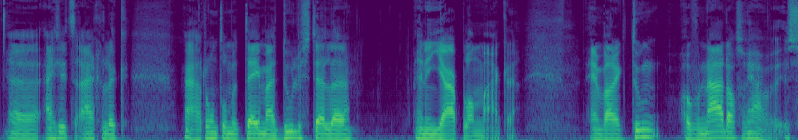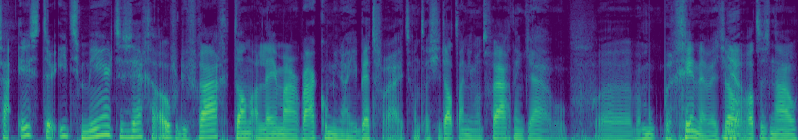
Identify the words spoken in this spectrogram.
Eh, hij zit eigenlijk nou, rondom het thema doelen stellen en een jaarplan maken. En waar ik toen over nadacht, ja, is er iets meer te zeggen over die vraag dan alleen maar waar kom je nou je bed voor uit? Want als je dat aan iemand vraagt, denk je, ja, pff, eh, waar moet ik beginnen? Weet je wel? Ja. Wat is nou,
